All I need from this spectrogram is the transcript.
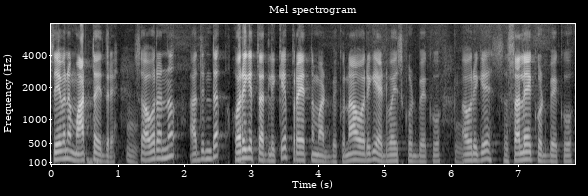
ಸೇವನೆ ಮಾಡ್ತಾ ಇದ್ರೆ. ಸೊ ಅವರನ್ನು ಅದರಿಂದ ಹೊರಗೆ ತರಲಿಕ್ಕೆ ಪ್ರಯತ್ನ ಮಾಡಬೇಕು. ನಾವು ಅವರಿಗೆ ಅಡ್ವೈಸ್ ಕೊಡಬೇಕು. ಅವರಿಗೆ ಸಲಹೆ ಕೊಡಬೇಕು.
